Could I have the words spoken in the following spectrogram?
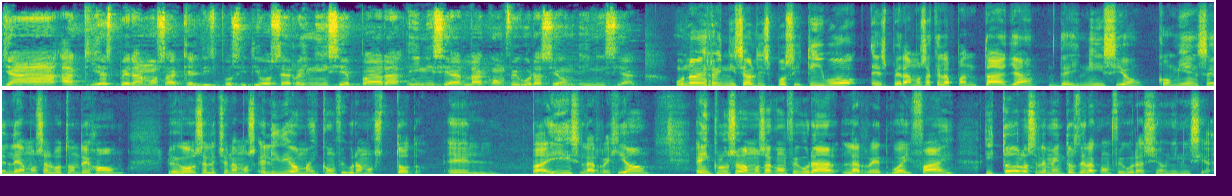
Ya aquí esperamos a que el dispositivo se reinicie para iniciar la configuración inicial. Una vez reiniciado el dispositivo, esperamos a que la pantalla de inicio comience, le damos al botón de Home, luego seleccionamos el idioma y configuramos todo, el país, la región e incluso vamos a configurar la red Wi-Fi y todos los elementos de la configuración inicial.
